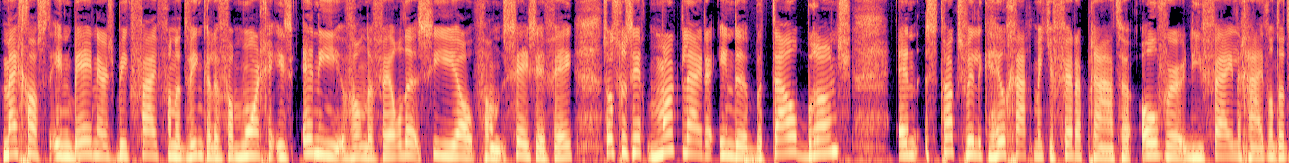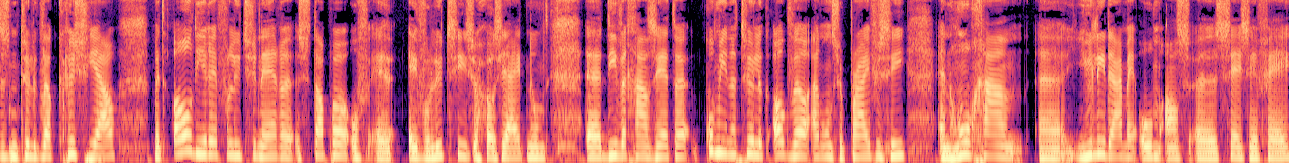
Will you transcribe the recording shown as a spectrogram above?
Mijn gast in BNR's Big Five van het winkelen van morgen is Annie van der Velde, CEO van CCV. Zoals gezegd, marktleider in de betaalbranche. En straks wil ik heel graag met je verder praten over die veiligheid. Want dat is natuurlijk wel cruciaal. Met al die revolutionaire stappen, of eh, evolutie, zoals jij het noemt, eh, die we gaan zetten, kom je natuurlijk ook wel aan onze privacy. En hoe gaan uh, jullie daarmee om als CCV?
